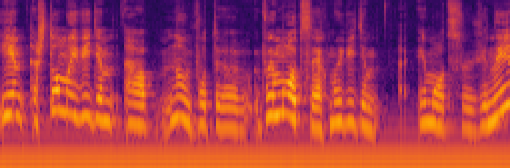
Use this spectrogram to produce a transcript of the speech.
И что мы видим, а, ну, вот э, в эмоциях мы видим эмоцию вины,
